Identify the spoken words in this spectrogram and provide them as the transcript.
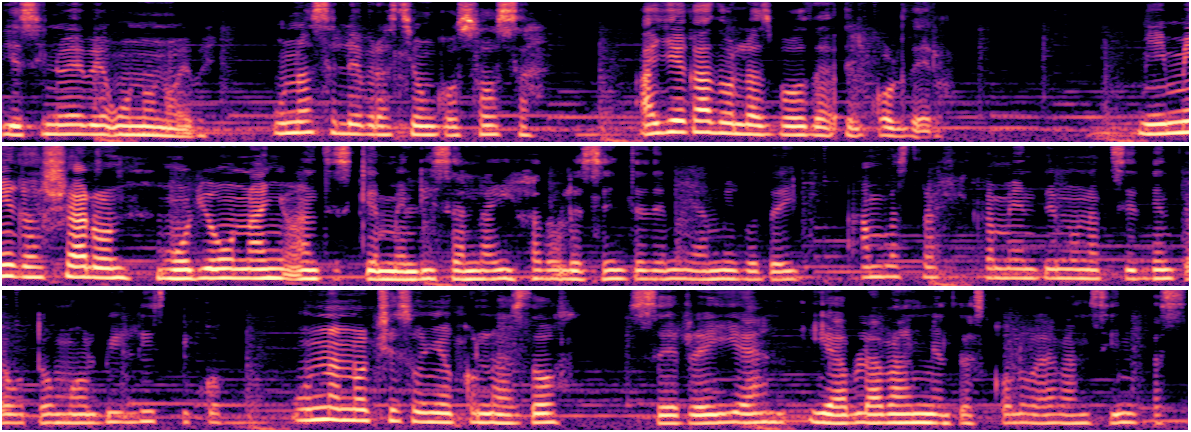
19:19, una celebración gozosa. Ha llegado las bodas del Cordero. Mi amiga Sharon murió un año antes que Melissa, la hija adolescente de mi amigo Dave, ambas trágicamente en un accidente automovilístico. Una noche soñó con las dos. Se reían y hablaban mientras colgaban cintas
